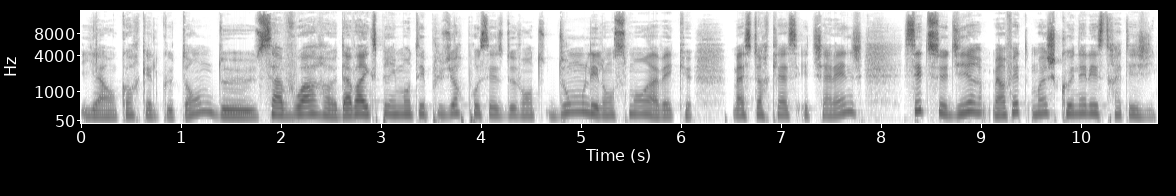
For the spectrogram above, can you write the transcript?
il y a encore quelques temps, de savoir, euh, d'avoir expérimenté plusieurs process de vente, dont les lancements avec masterclass et challenge, c'est de se dire, mais en fait, moi, je connais les stratégies.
